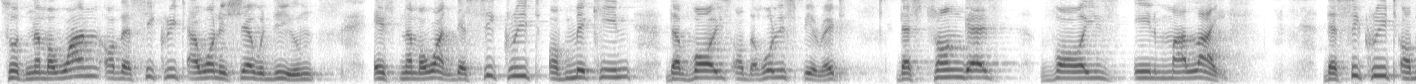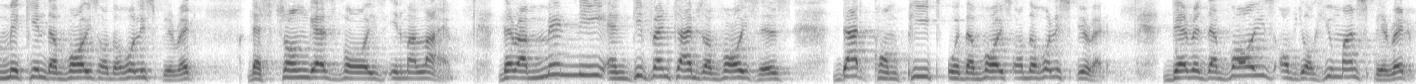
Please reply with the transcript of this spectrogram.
So, number one of the secret I want to share with you is number one, the secret of making the voice of the Holy Spirit the strongest voice in my life. The secret of making the voice of the Holy Spirit the strongest voice in my life. There are many and different types of voices that compete with the voice of the Holy Spirit. There is the voice of your human spirit.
